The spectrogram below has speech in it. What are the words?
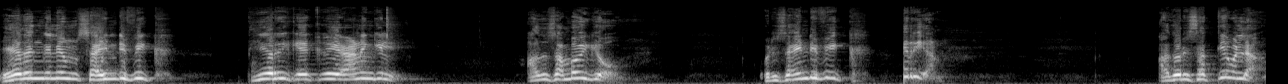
ഏതെങ്കിലും സയന്റിഫിക് തിയറി കേൾക്കുകയാണെങ്കിൽ അത് സംഭവിക്കുമോ ഒരു സയന്റിഫിക് തിയറിയാണ്. അതൊരു സത്യമല്ല.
